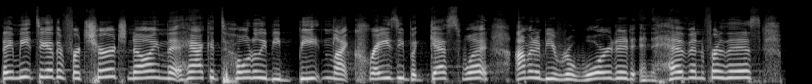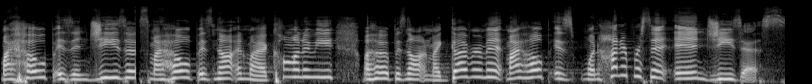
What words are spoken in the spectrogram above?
They meet together for church knowing that, hey, I could totally be beaten like crazy, but guess what? I'm going to be rewarded in heaven for this. My hope is in Jesus. My hope is not in my economy. My hope is not in my government. My hope is 100% in Jesus.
